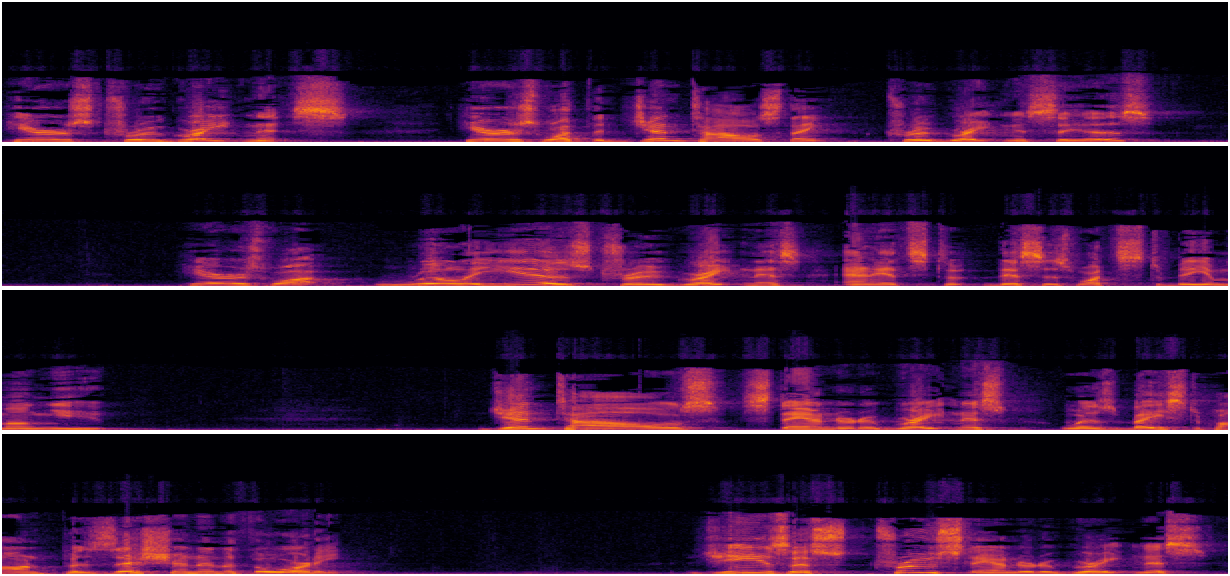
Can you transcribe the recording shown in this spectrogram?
here's true greatness. Here's what the Gentiles think true greatness is. Here's what really is true greatness, and it's to, this is what's to be among you. Gentiles' standard of greatness was based upon position and authority. Jesus' true standard of greatness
